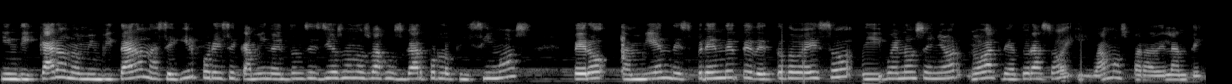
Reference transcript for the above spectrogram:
indicaron o me invitaron a seguir por ese camino. Entonces, Dios no nos va a juzgar por lo que hicimos, pero también despréndete de todo eso y bueno, Señor, nueva criatura soy y vamos para adelante.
